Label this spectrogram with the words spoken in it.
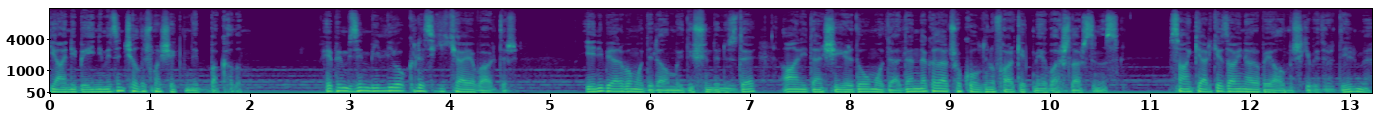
yani beynimizin çalışma şekline bir bakalım. Hepimizin bildiği o klasik hikaye vardır. Yeni bir araba modeli almayı düşündüğünüzde aniden şehirde o modelden ne kadar çok olduğunu fark etmeye başlarsınız. Sanki herkes aynı arabayı almış gibidir değil mi?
